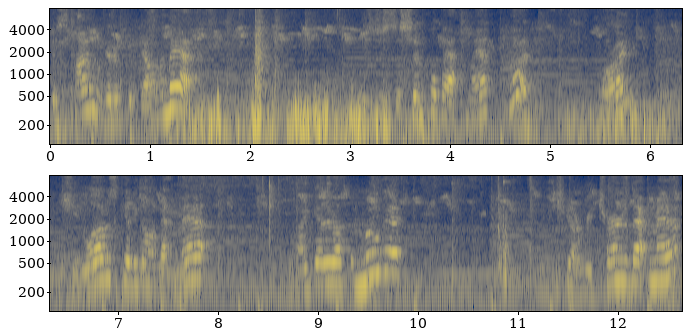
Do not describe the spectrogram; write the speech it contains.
This time we're going to put down the mat. It's just a simple bath mat. Good. All right. She loves getting on that mat. If I get it up and move it, she's going to return to that mat.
